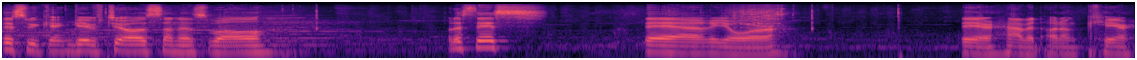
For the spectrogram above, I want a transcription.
This we can give to our son as well. What is this? There, your. There, have it. I don't care.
